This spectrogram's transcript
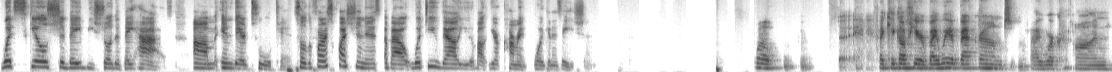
what skills should they be sure that they have um, in their toolkit? So the first question is about what do you value about your current organization? Well, if I kick off here, by way of background, I work on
